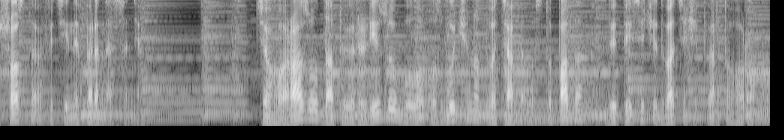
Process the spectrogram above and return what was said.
шосте офіційне перенесення. Цього разу датою релізу було озвучено 20 листопада 2024 року.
